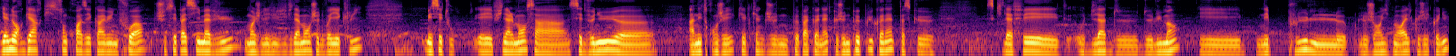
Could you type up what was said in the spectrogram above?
il y a nos regards qui se sont croisés quand même une fois. Je ne sais pas s'il m'a vu. Moi, je évidemment, je ne voyais que lui. Mais c'est tout. Et finalement, ça, c'est devenu euh, un étranger, quelqu'un que je ne peux pas connaître, que je ne peux plus connaître parce que ce qu'il a fait au-delà de, l'humain et n'est le, Jean-Yves Morel que j'ai connu.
